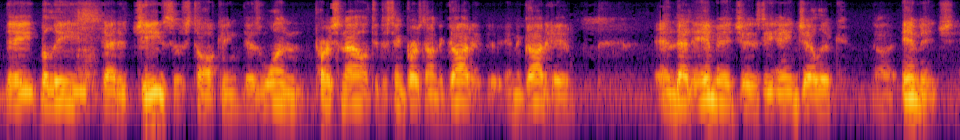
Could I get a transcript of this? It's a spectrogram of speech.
they believe that is Jesus talking. There's one personality, distinct personality God in the Godhead, and that image is the angelic uh, image.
